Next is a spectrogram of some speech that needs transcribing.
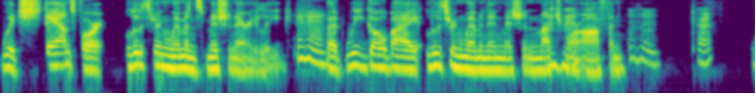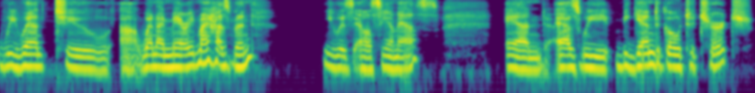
which stands for Lutheran Women's Missionary League, mm-hmm. but we go by Lutheran Women in Mission much mm-hmm. more often. Mm-hmm. Okay. We went to uh, when I married my husband. He was LCMS. And as we began to go to church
